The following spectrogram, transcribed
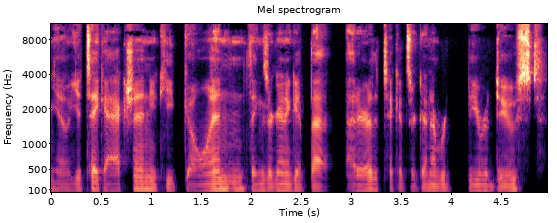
you know you take action you keep going things are going to get better the tickets are going to re- be reduced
